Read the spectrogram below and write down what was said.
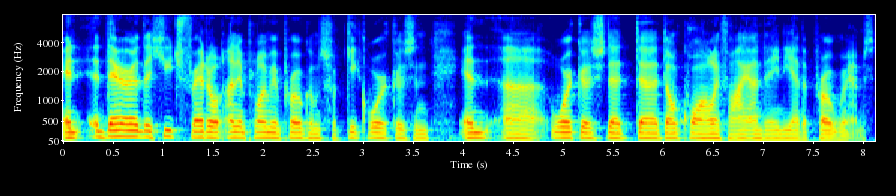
And there are the huge federal unemployment programs for gig workers and, and uh, workers that uh, don't qualify under any other programs.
